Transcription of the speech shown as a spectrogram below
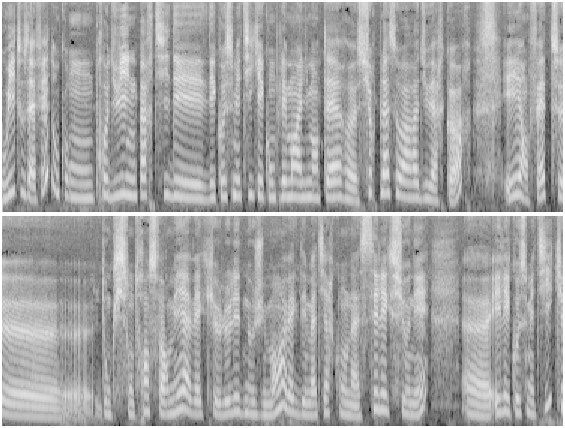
Oui, tout à fait. Donc, on produit une partie des, cosmétiques et compléments alimentaires euh, sur place au Haras du Vercors. Et en fait, euh, donc, ils sont transformés avec le lait de nos juments, avec des matières qu'on a sélectionnées. Euh, et les cosmétiques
